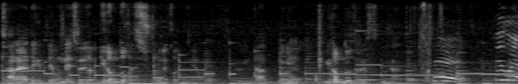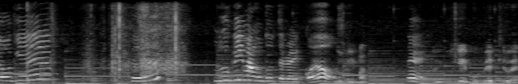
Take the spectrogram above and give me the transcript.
자라야 되기 때문에 저희가 미럼도 같이 주문했거든요. 여기다 이게 미럼도 들어있습니다. 네, 그리고 여기에 그 루비망도 들어있고요. 루비만? 네, 이게 뭐 왜 필요해?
